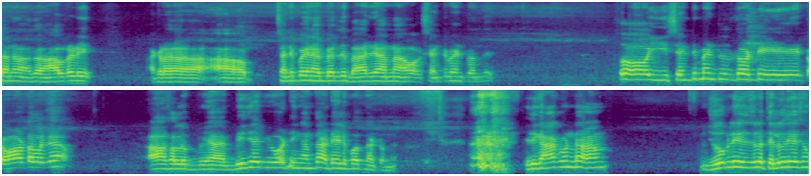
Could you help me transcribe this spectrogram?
తను ఆల్రెడీ అక్కడ చనిపోయిన అభ్యర్థి భార్య అన్న ఒక సెంటిమెంట్ ఉంది. సో ఈ సెంటిమెంట్లతోటి టోటల్గా అసలు బీజేపీ ఓటింగ్ అంతా అటు వెళ్ళిపోతున్నట్టుంది. ఇది కాకుండా జూబ్లీ హిల్స్లో తెలుగుదేశం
